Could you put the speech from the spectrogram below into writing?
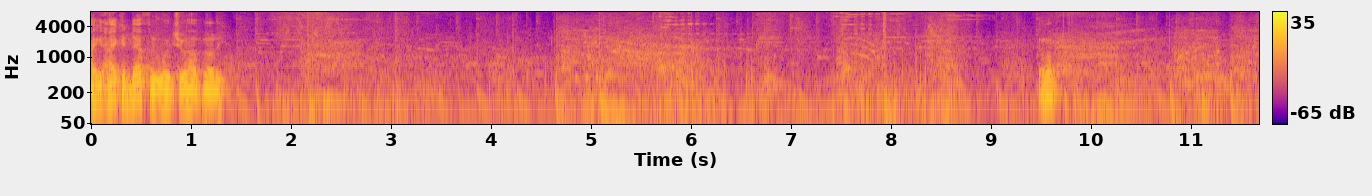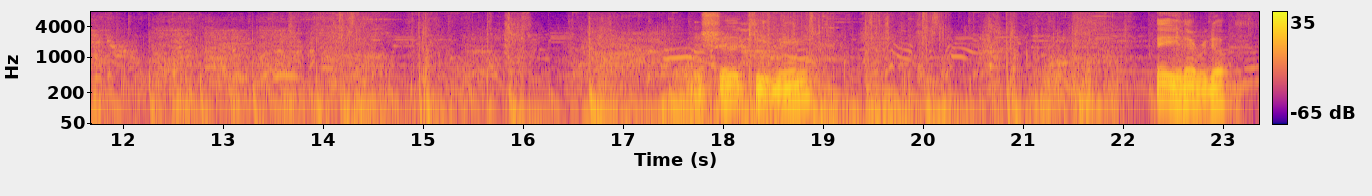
I, I could definitely wake you up, buddy. Come on. It should keep me. Hey, there we go.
